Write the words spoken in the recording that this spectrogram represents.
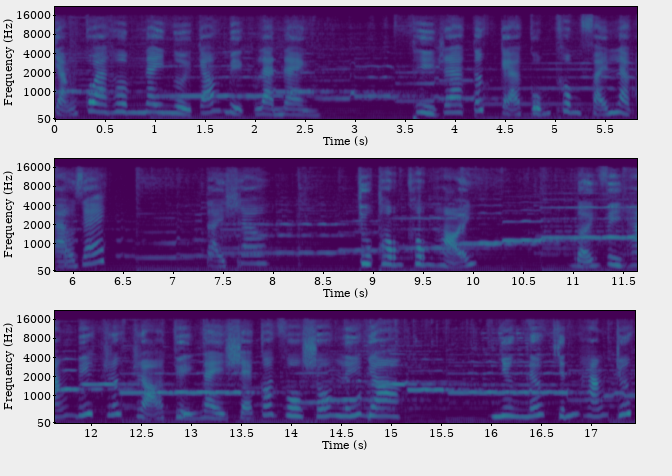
Chẳng qua hôm nay người cáo biệt là nàng thì ra tất cả cũng không phải là ảo giác. Tại sao? Chu Thông không hỏi. Bởi vì hắn biết rất rõ chuyện này sẽ có vô số lý do. Nhưng nếu chính hắn trước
